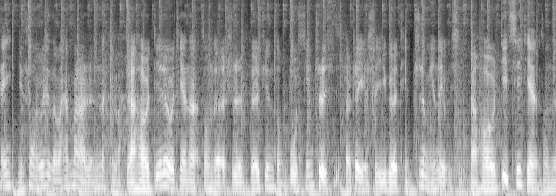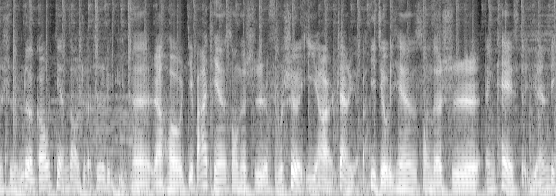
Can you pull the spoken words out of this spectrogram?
哎，你送游戏怎么还骂人呢？对吧？然。然后第六天呢，送的是德军总部新秩序，那这也是一个挺知名的游戏。然后第七天送的是乐高建造者之旅，呃，然后第八天送的是辐射一二战略版，第九天送的是 Encase 的圆领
